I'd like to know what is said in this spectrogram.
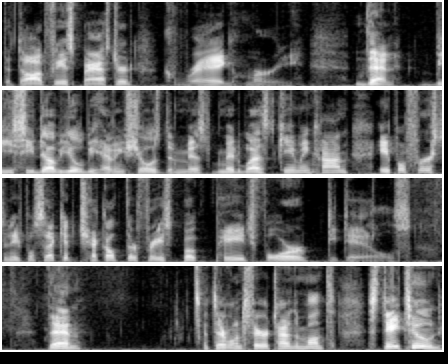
the dog faced bastard, Greg Murray. Then, BCW will be having shows at the Midwest Gaming Con April 1st and April 2nd. Check out their Facebook page for details. Then, it's everyone's favorite time of the month. Stay tuned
